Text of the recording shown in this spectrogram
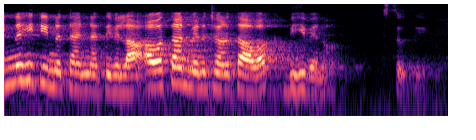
ඉන්න හිටින්න තැන් නැති වෙලා අවතන් වෙන ජනතාවක් බිහි වෙනවා. ස්තුතියි.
